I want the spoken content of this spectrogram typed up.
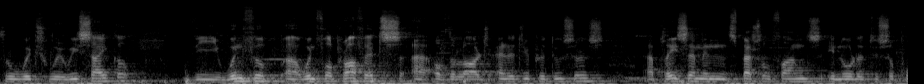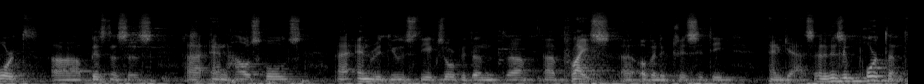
through which we recycle the windfall, windfall profits of the large energy producers, place them in special funds in order to support businesses uh, and households uh, and reduce the exorbitant uh, price of electricity and gas. And it is important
